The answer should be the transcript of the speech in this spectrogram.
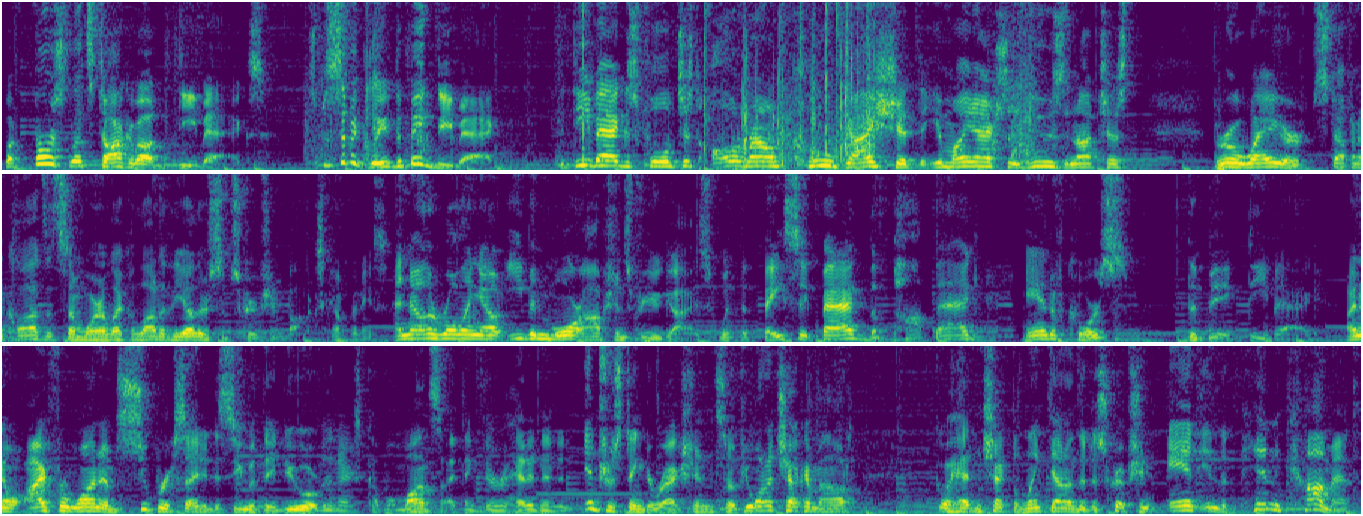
But first, let's talk about D-bags. Specifically, the big D-bag. The D-bag is full of just all-around cool guy shit that you might actually use and not just throw away or stuff in a closet somewhere like a lot of the other subscription box companies. And now they're rolling out even more options for you guys, with the basic bag, the pop bag, and of course, the big D-bag. I know I, for one, am super excited to see what they do over the next couple months. I think they're headed in an interesting direction, so if you want to check them out, go ahead and check the link down in the description and in the pinned comment.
